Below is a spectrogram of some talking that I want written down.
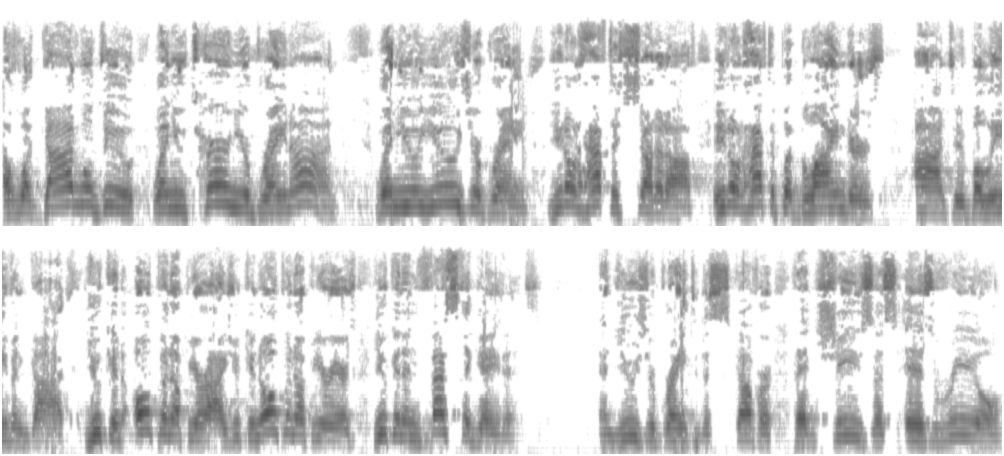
of what God will do when you turn your brain on. When you use your brain, you don't have to shut it off. You don't have to put blinders on to believe in God. You can open up your eyes. You can open up your ears. You can investigate it and use your brain to discover that Jesus is real.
